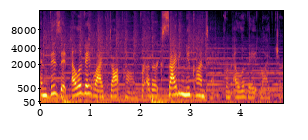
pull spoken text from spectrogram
and visit elevatelife.com for other exciting new content from Elevate Life Church.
